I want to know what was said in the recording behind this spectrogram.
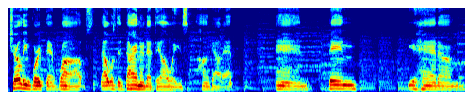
Shirley worked at Rob's. That was the diner that they always hung out at. And then you had um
